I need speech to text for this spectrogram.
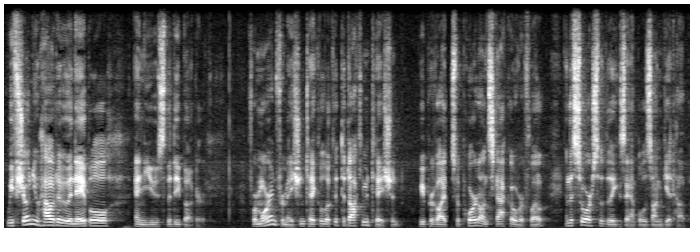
We've shown you how to enable and use the debugger. For more information, take a look at the documentation. We provide support on Stack Overflow, and the source of the example is on GitHub.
